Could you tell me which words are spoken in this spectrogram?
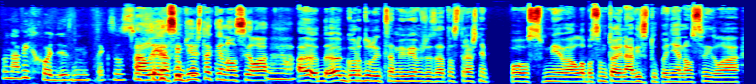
No na východe sme tak zosušili. Ale ja som tiež také nosila no. a Gordulica mi viem, že za to strašne posmieval, lebo som to aj na vystúpenie nosila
